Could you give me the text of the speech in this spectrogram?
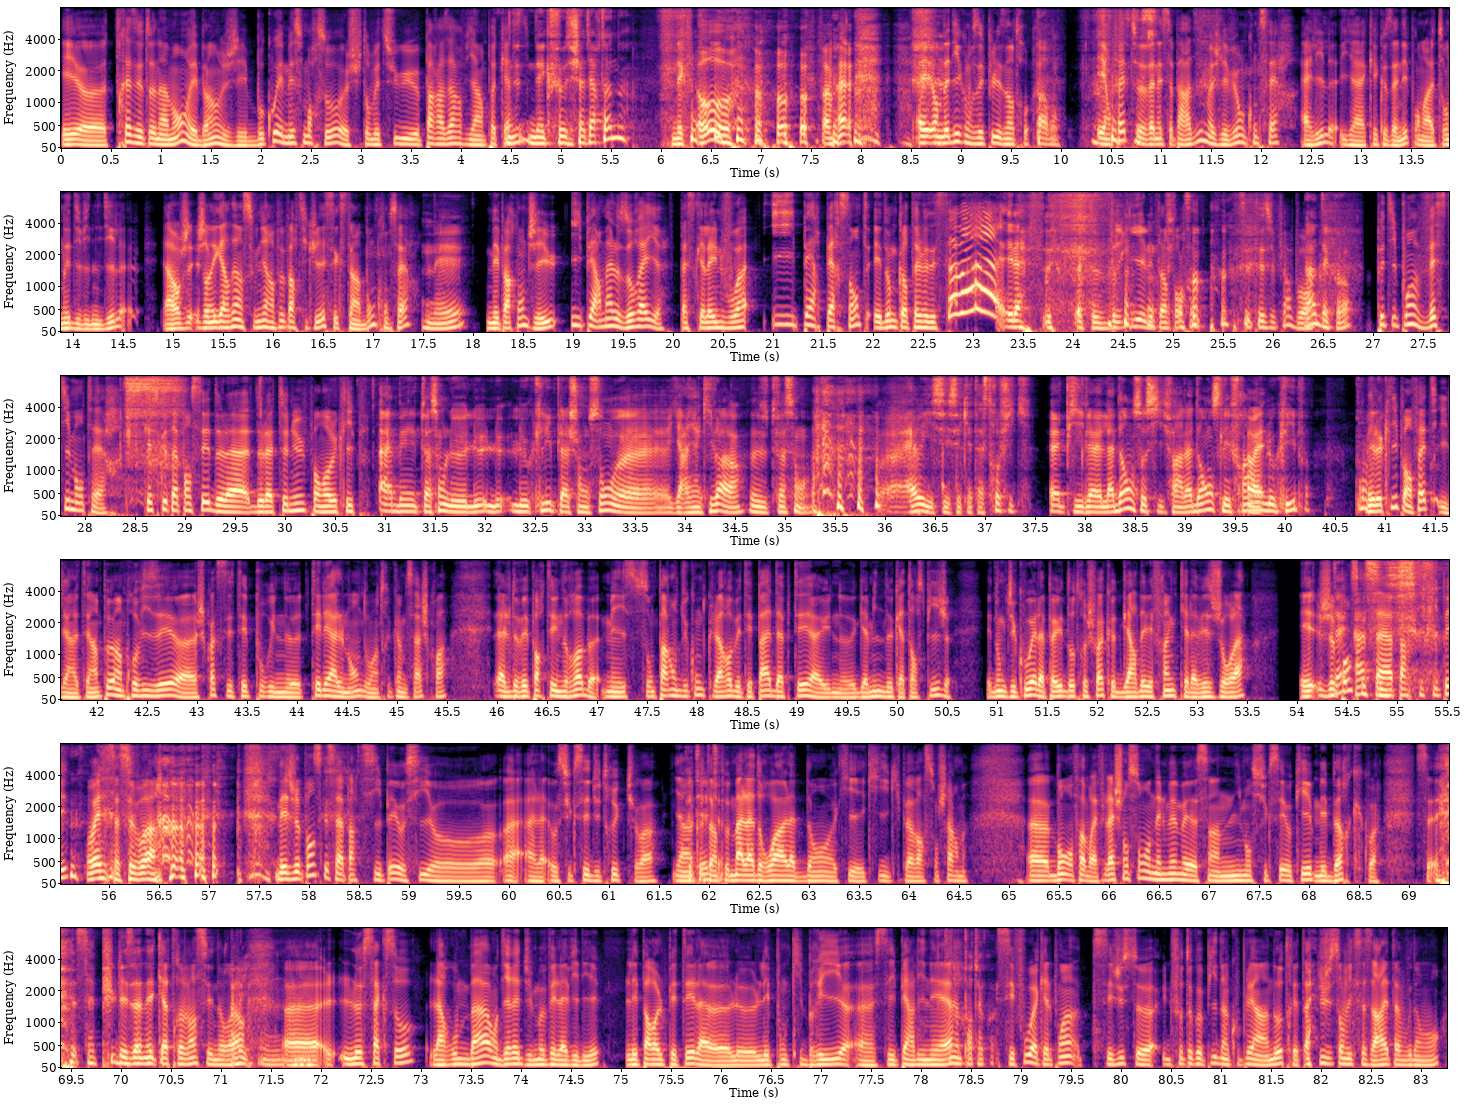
Et euh, très étonnamment, eh ben, j'ai beaucoup aimé ce morceau. Je suis tombé dessus par hasard via un podcast. Necfeu Chatterton? Necfeu- Oh, pas mal. Eh, on a dit qu'on faisait plus les intros. Pardon. Et en fait, Vanessa Paradis, moi je l'ai vue en concert à Lille il y a quelques années pendant la tournée Divine Idyll. Alors j'en ai gardé un souvenir un peu particulier, c'est que c'était un bon concert. Mais. Mais par contre, j'ai eu hyper mal aux oreilles parce qu'elle a une voix hyper perçante et donc quand elle faisait ça va et là ça te brillait les tympans. C'était super beau. hein. Ah, d'accord. Petit point vestimentaire. Qu'est-ce que t'as pensé de la, de la tenue pendant le clip? Ah, mais de toute façon, le, le, le- clip, la chanson, il y a rien qui va, hein, de toute façon. ah oui, c'est catastrophique. Et puis la, la danse aussi. Enfin, la danse, les fringues, Ouais. le clip. Mais le clip, en fait, il a été un peu improvisé. euh, je crois que c'était pour une télé allemande ou un truc comme ça, je crois. Elle devait porter une robe, mais ils se sont pas rendus compte que la robe était pas adaptée à une gamine de 14 piges. Et donc, du coup, elle a pas eu d'autre choix que de garder les fringues qu'elle avait ce jour-là. Et je pense Ah, que ça a participé. Ouais, ça se voit. mais je pense que ça a participé aussi au, à- à la- au succès du truc, tu vois. Il y a un côté un peu maladroit là-dedans euh, qui, qui, qui peut avoir son charme. Euh, bon, enfin bref, la chanson en elle-même, euh, c'est un immense succès, ok, mais Burke, quoi. Ça, pue les années 80, c'est une horreur. Ah oui. Euh, le saxo, la rumba, on dirait du mauvais Lavillier. Les paroles pétées, là, le- les ponts qui brillent, euh, c'est hyper linéaire. N'importe quoi. C'est fou à quel point c'est juste une photocopie d'un couplet à un autre et t'as juste envie que ça s'arrête à bout d'un moment.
